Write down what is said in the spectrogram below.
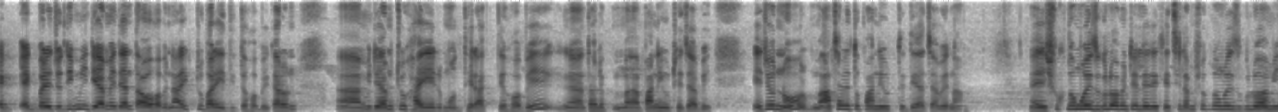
এক একবারে যদি মিডিয়ামে দেন তাও হবে না, আরেকটু বাড়িয়ে দিতে হবে। কারণ মিডিয়াম টু হাইয়ের মধ্যে রাখতে হবে তাহলে পানি উঠে যাবে। এজন্য আচারে তো পানি উঠতে দেওয়া যাবে না। এই শুকনো মরিচগুলো আমি টেলে রেখেছিলাম, শুকনো মরিচগুলো আমি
